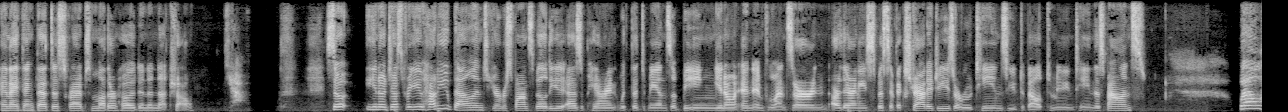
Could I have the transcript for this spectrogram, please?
And I think that describes motherhood in a nutshell. Yeah. So, you know, just for you, how do you balance your responsibility as a parent with the demands of being, you know, an influencer? And are there any specific strategies or routines you've developed to maintain this balance? Well,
